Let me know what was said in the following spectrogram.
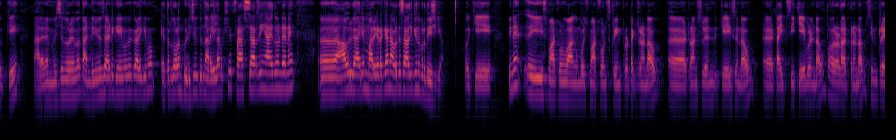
ഓക്കെ നാലായിരം എം എച്ച് എന്ന് പറയുമ്പോൾ കണ്ടിന്യൂസ് ആയിട്ട് ഗെയിമൊക്കെ കളിക്കുമ്പോൾ എത്രത്തോളം പിടിച്ചു നിൽക്കുന്ന അറിയില്ല. പക്ഷേ ഫാസ്റ്റ് ചാർജിങ് ആയതുകൊണ്ട് തന്നെ ആ ഒരു കാര്യം മറികടക്കാൻ അവർക്ക് സാധിക്കുമെന്ന് പ്രതീക്ഷിക്കാം. ഓക്കെ പിന്നെ ഈ സ്മാർട്ട് ഫോൺ വാങ്ങുമ്പോൾ സ്മാർട്ട് ഫോൺ സ്ക്രീൻ പ്രൊട്ടക്ടർ ഉണ്ടാവും ട്രാൻസ്ലുവന്റ് കേസ് ഉണ്ടാവും. ടൈപ്പ് സി കേബിൾ ഉണ്ടാവും. പവർ അഡാപ്റ്റർ ഉണ്ടാവും. സിം ട്രേ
